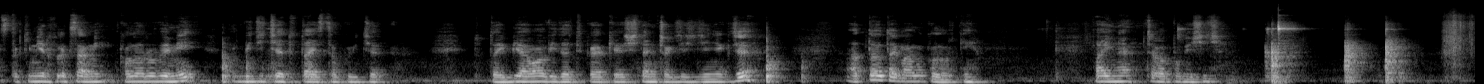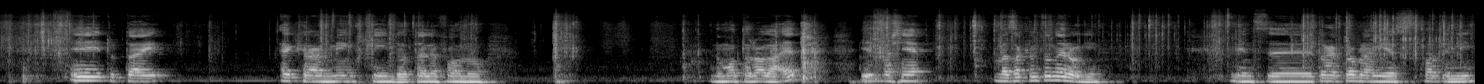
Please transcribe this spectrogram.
z takimi refleksami kolorowymi. Jak widzicie, tutaj jest całkowicie tutaj biała, widać tylko jakieś tęcze gdzieś gdzie niegdzie. A tutaj mamy kolorki. Fajne, trzeba powiesić. I tutaj ekran miękki do telefonu do Motorola Edge. Jest właśnie, ma zakręcone rogi. Więc y, trochę problem jest z twardymi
